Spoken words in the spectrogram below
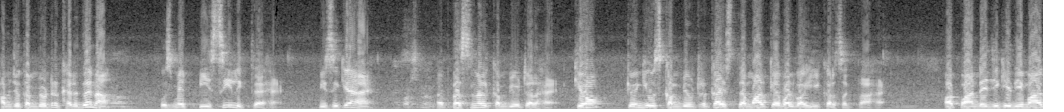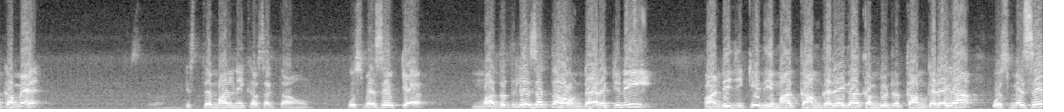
हम जो कंप्यूटर खरीदे ना उसमें पीसी लिखते हैं। पीसी क्या है? पर्सनल कंप्यूटर है। क्यों? क्योंकि उस कंप्यूटर का इस्तेमाल केवल वही कर सकता है। और पांडे जी के दिमाग का मैं इस्तेमाल नहीं कर सकता हूँ। उसमें से क्या? मदद ले सकता हूँ डायरेक्ट नहीं। पांडे जी के दिमाग काम करेगा कंप्यूटर काम करेगा उसमें से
